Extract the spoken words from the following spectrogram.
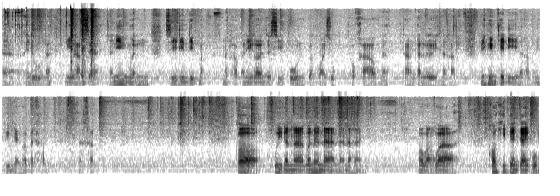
อ่าให้ดูนะ มีหลากแสงอันนี้เหมือนสีดินดิบอะนะครับ อันนี้ก็จะสีปูนเปลือกหอยสุกขาวๆนะต่างกันเลยนะครับนนี้พิมพ์เจดีนะครับ อันนี้พิมพ์ใหญ่พระประธานนะครับ ก็คุยกันมาก็เนิ่นนานนะนะฮะ ก็หวังว่า ข้อคิดเตือนใจผม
